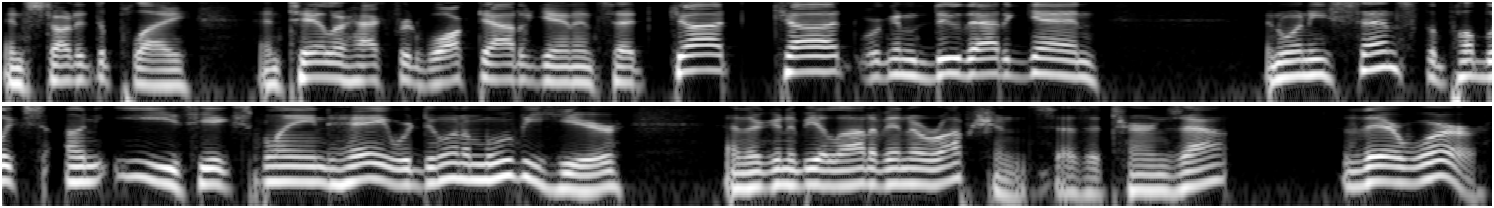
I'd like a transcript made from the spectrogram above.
and started to play. And Taylor Hackford walked out again and said, Cut, cut, we're going to do that again. And when he sensed the public's unease, he explained, Hey, we're doing a movie here, and there are going to be a lot of interruptions. As it turns out, there were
